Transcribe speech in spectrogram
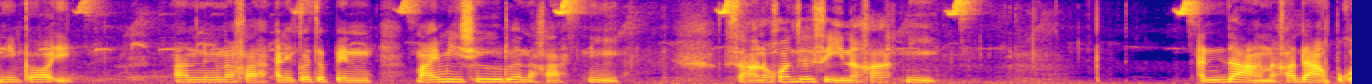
นี่ก็อีกอันนึงนะคะ อันนี้ก็จะเป็นไม้มีชื่อด้วยนะคะ นี่ สาวนครชัยศรีนะคะ นี่ อันด่างนะคะ ด่างปก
